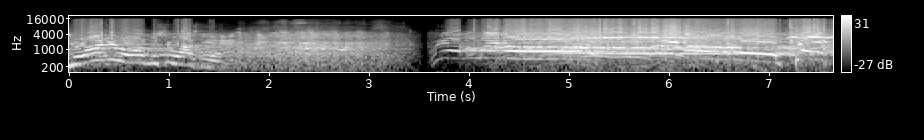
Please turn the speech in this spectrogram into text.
You're on your own, Mr. Wozniak. We have a winner! Ted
